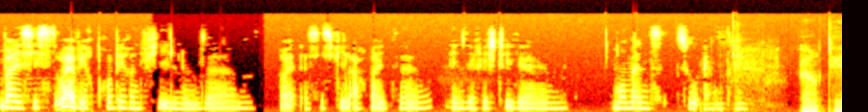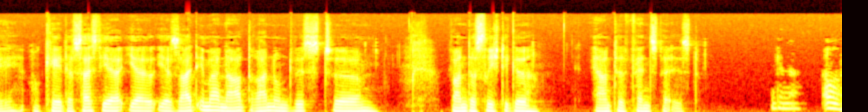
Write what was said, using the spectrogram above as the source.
Weil es ist, ja, wir probieren viel und äh, es ist viel Arbeit, äh, in die richtige Moment zu ernten. Okay, okay. Das heißt, ihr, ihr, ihr seid immer nah dran und wisst, äh, wann das richtige Erntefenster ist. Genau. Oh,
